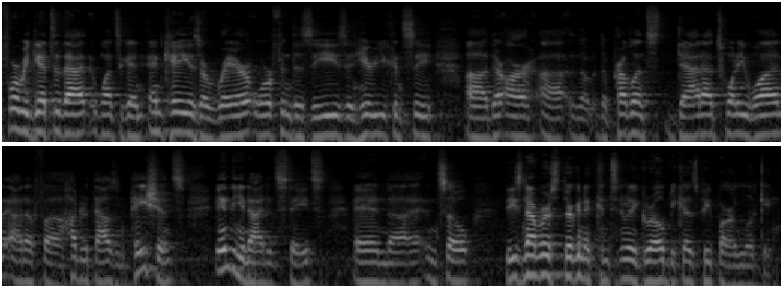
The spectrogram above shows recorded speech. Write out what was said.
Before we get to that, once again, NK is a rare orphan disease, and here you can see uh, there are uh, the, the, prevalence data 21 out of uh, 100,000 patients in the United States. And, uh, and so these numbers, they're going to continually grow because people are looking.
